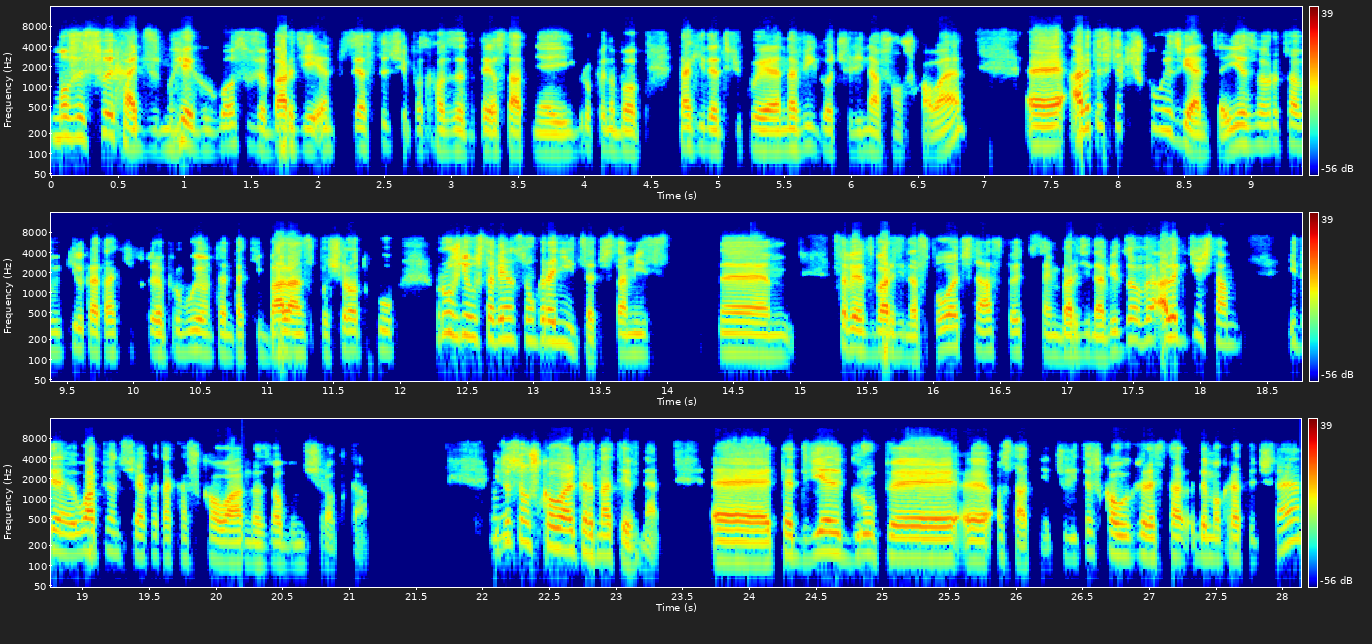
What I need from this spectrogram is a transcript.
może słychać z mojego głosu, że bardziej entuzjastycznie podchodzę do tej ostatniej grupy, no bo tak identyfikuję Navigo, czyli naszą szkołę, e, ale też takich szkół jest więcej. Jest we Wrocławiu kilka takich, które próbują ten taki balans pośrodku, różnie ustawiając tą granicę, czasami stawiając bardziej na społeczny aspekt, czasami bardziej na wiedzowy, ale gdzieś tam idę, łapiąc się jako taka szkoła, nazwałbym środka. I to są szkoły alternatywne. E, te dwie grupy e, ostatnie, czyli te szkoły, które są demokratyczne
